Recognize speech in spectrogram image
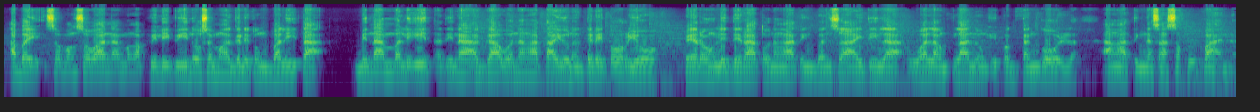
Abay, sawang-sawa na ang mga Pilipino sa mga ganitong balita. Minamaliit at inaagawan na nga tayo ng teritoryo pero ang liderato ng ating bansa ay tila walang planong ipagtanggol ang ating nasasakupan.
